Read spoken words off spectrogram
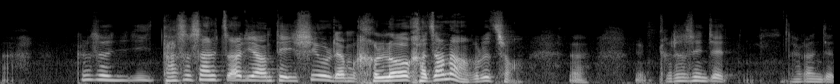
아, 그래서 이 다섯 살짜리한테 씌우려면 헐렁하잖아. 그렇죠. 그래서 이제 내가 이제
